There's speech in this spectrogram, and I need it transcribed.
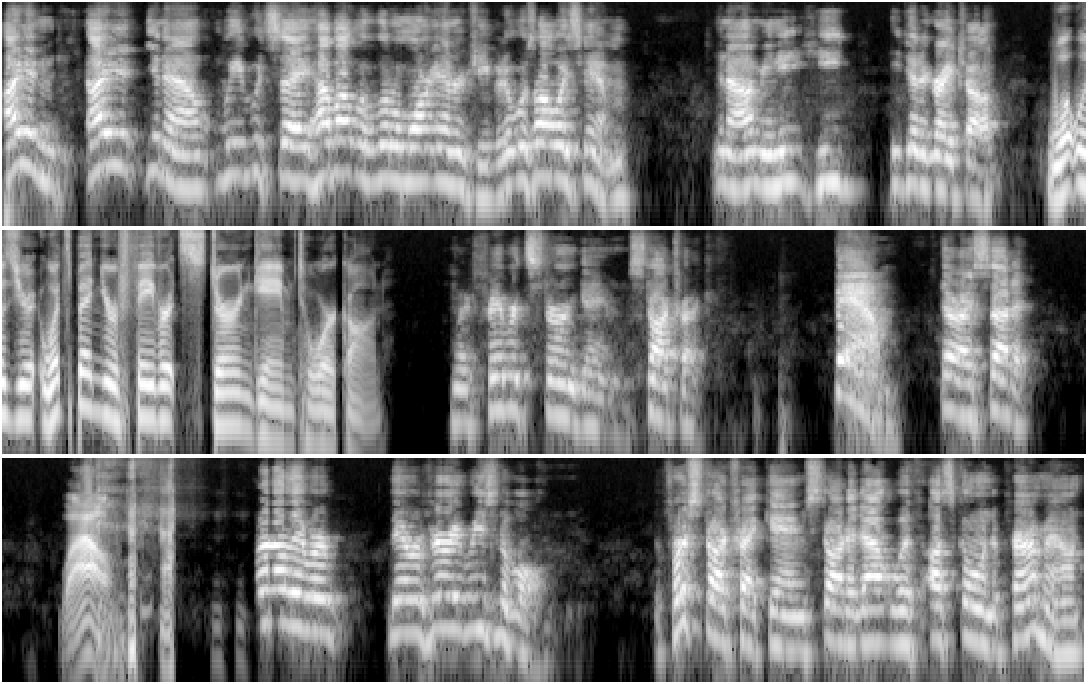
I didn't. I. You know, we would say, how about with a little more energy? But it was always him. You know, I mean, he he he did a great job. What was your what's been your favorite Stern game to work on? My favorite Stern game, Star Trek. Bam! There, I said it. Wow. Well, they were they were very reasonable. The first Star Trek game started out with us going to Paramount,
